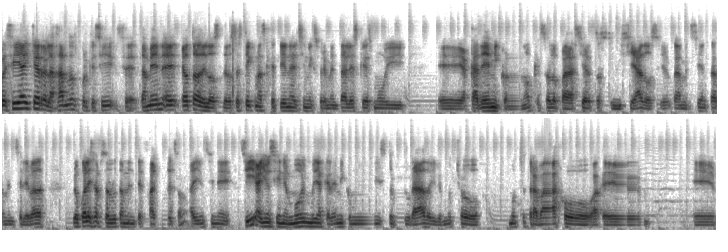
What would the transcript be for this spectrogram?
Pues sí, hay que relajarnos porque sí, también eh, otro de los, de los estigmas que tiene el cine experimental es que es muy eh, académico, ¿no? Que solo para ciertos iniciados, ciertamente, ciertamente elevada, lo cual es absolutamente falso. Hay un cine, sí, hay un cine muy, muy académico, muy estructurado y de mucho, mucho trabajo eh,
